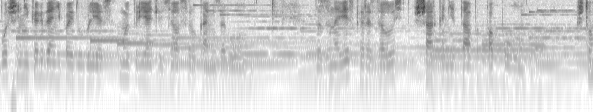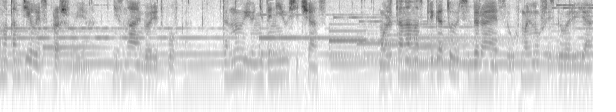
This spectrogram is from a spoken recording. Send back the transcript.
Больше никогда не пойду в лес. Мой приятель взялся руками за голову. За занавеской раздалось шарканье тапок по полу. «Что она там делает?» – спрашиваю я. «Не знаю», – говорит Вовка. «Да ну ее, не до нее сейчас». «Может, она нас приготовить собирается?» – ухмыльнувшись, говорю я.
